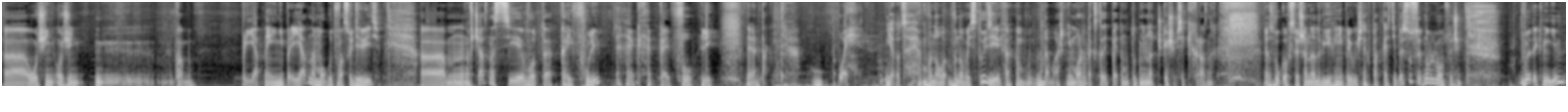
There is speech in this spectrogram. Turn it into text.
очень-очень как бы приятно и неприятно могут вас удивить. Эм, в частности, вот э, кайфули, кайфули, наверное, так. Ой, я тут в, нов- в новой студии, в домашней, можно так сказать, поэтому тут немножечко еще всяких разных звуков совершенно других и непривычных в подкасте присутствует, но в любом случае. В этой книге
